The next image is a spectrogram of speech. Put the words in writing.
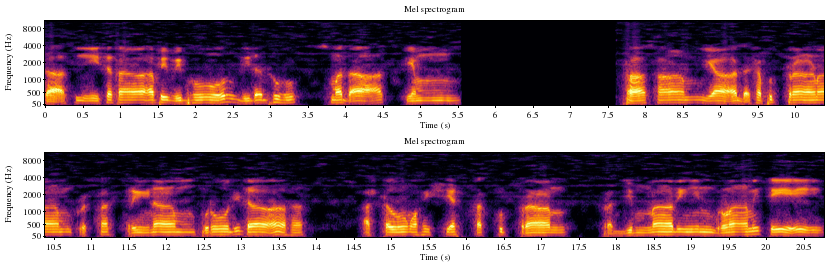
दासीशता अपि विभोर्विदधुः स्म दास्यम् तासाम् या दशपुत्राणाम् कृष्णस्त्रीणाम् पुरोदिताः अष्टौ महिष्यः तत्पुत्रान् प्रद्युम्नादीन् गृणामि ते।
